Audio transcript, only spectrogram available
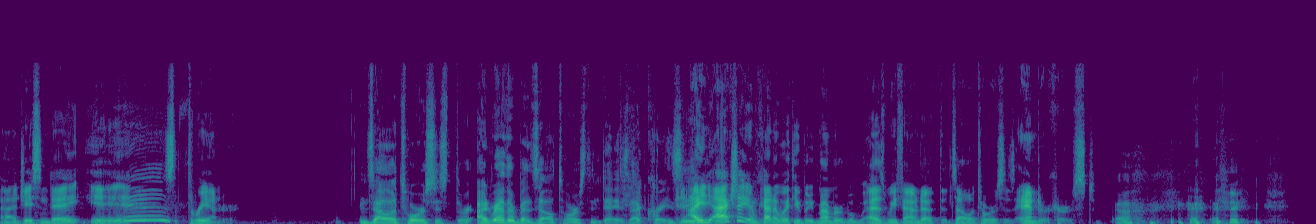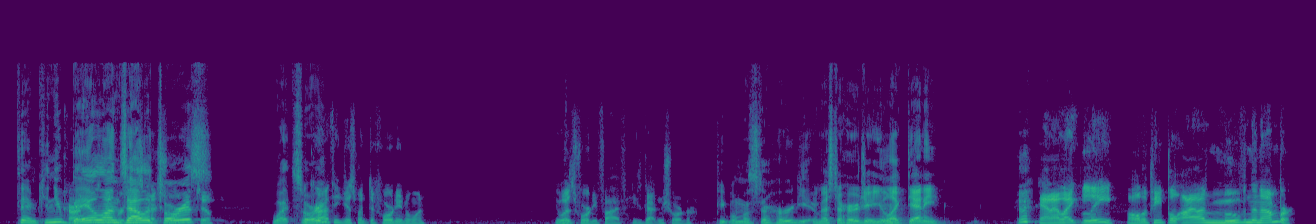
Uh, Jason Day is three under. And Zalatoris is three. I'd rather bet Zalatoris than Day. Is that crazy? I actually am kind of with you, but remember, as we found out, that Zalatoris is Anderhurst. Tim, can you McCarthy's bail on numbers just got shorter, Zalatoris? What? Sorry, McCarthy just went to forty to one. He was forty five. He's gotten shorter. people must have heard you. He you. must have heard you. You like Denny. And I like Lee. All the people I'm moving the number.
